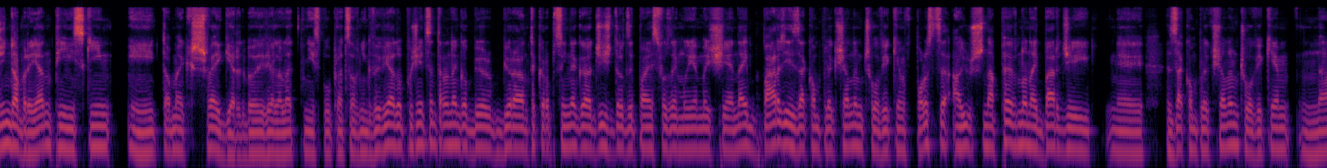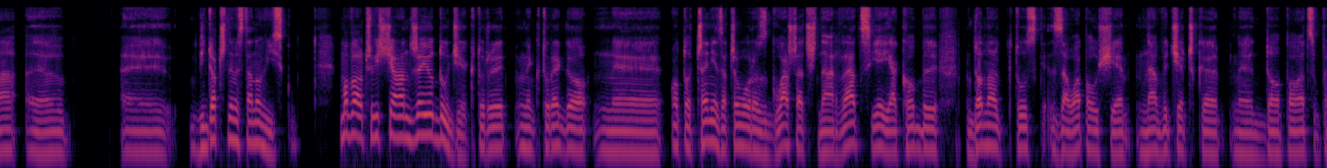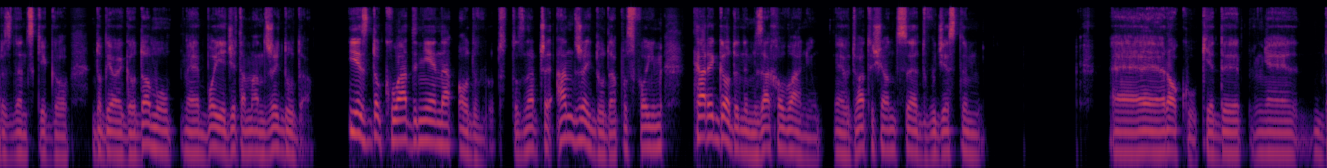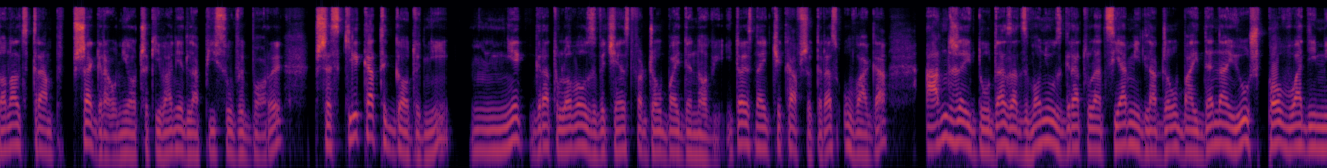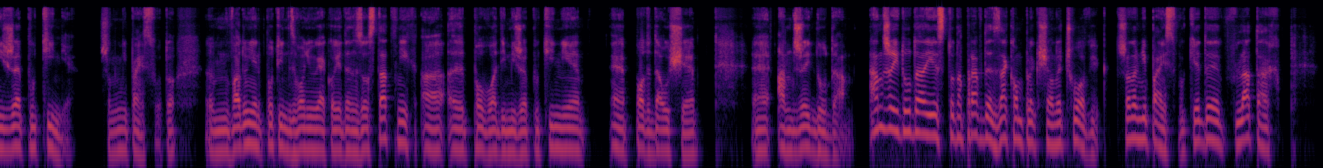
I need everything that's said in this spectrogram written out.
Dzień dobry, Jan Piński i Tomek Szwajgiert, były wieloletni współpracownik wywiadu, później Centralnego Biura Antykorupcyjnego, a dziś, drodzy Państwo, zajmujemy się najbardziej zakompleksionym człowiekiem w Polsce, a już na pewno najbardziej e, zakompleksionym człowiekiem na e, e, widocznym stanowisku. Mowa oczywiście o Andrzeju Dudzie, który, którego e, otoczenie zaczęło rozgłaszać narrację, jakoby Donald Tusk załapał się na wycieczkę e, do Pałacu Prezydenckiego, do Białego Domu, e, bo jedzie tam Andrzej Duda. Jest dokładnie na odwrót. To znaczy, Andrzej Duda po swoim karygodnym zachowaniu w 2020 E, roku, kiedy e, Donald Trump przegrał nieoczekiwanie dla PiSu wybory, przez kilka tygodni nie gratulował zwycięstwa Joe Bidenowi. I to jest najciekawsze. Teraz uwaga, Andrzej Duda zadzwonił z gratulacjami dla Joe Bidena już po Władimirze Putinie. Szanowni Państwo, to Władimir Putin dzwonił jako jeden z ostatnich, a e, po Władimirze Putinie poddał się E, Andrzej Duda. Andrzej Duda jest to naprawdę zakompleksiony człowiek. Szanowni Państwo, kiedy w latach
